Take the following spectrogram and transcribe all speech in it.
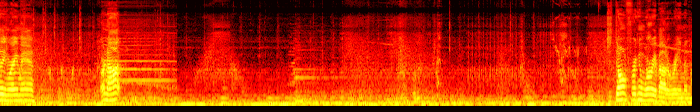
Thing, Rayman. Or not. Just don't friggin' worry about it, Raymond.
